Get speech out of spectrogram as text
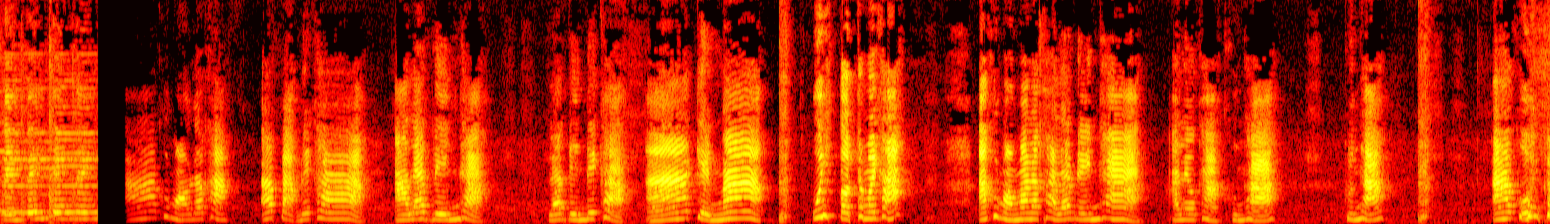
เต้งเต้งเต้งเต้งอะคุณหมอแล้วค่ะอะปากด้วยค่ะอะแลบลิ้นค่ะแลบลิ้นด้วยค่ะอะเก่งมาก อุ้ยตดทำไมคะอะคุณหมอมาแล้วค่ะแลบลิ้นค่ะอะเร็วค่ะ คุณคะคุณคะอะคุณต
